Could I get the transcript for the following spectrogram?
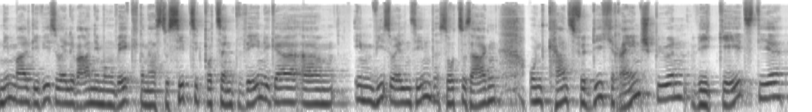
Nimm mal die visuelle Wahrnehmung weg, dann hast du 70 Prozent weniger ähm, im visuellen Sinn sozusagen und kannst für dich reinspüren, wie geht's dir?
